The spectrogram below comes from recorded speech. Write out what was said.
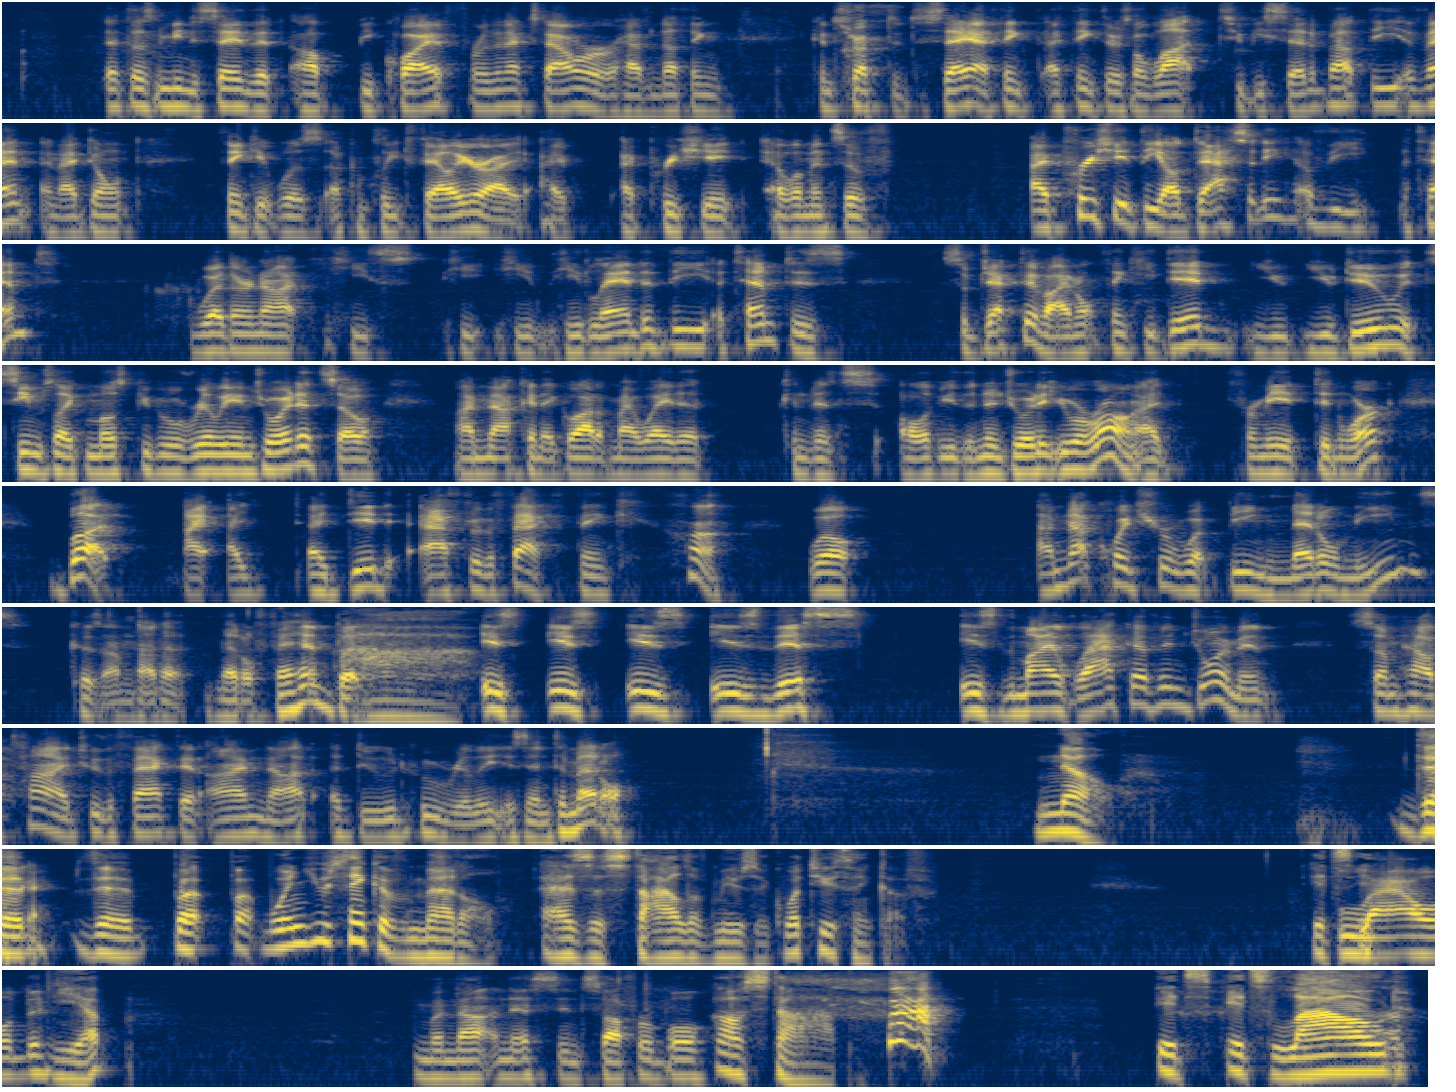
That doesn't mean to say that I'll be quiet for the next hour or have nothing constructive to say. I think I think there's a lot to be said about the event, and I don't think it was a complete failure. I, I, I appreciate elements of. I appreciate the audacity of the attempt. Whether or not he's he he he landed the attempt is subjective. I don't think he did. You you do. It seems like most people really enjoyed it. So I'm not going to go out of my way to convince all of you that enjoyed it you were wrong. I for me it didn't work, but I I, I did after the fact think, huh? Well, I'm not quite sure what being metal means because I'm not a metal fan. But ah. is is is is this is my lack of enjoyment somehow tied to the fact that I'm not a dude who really is into metal? No. The Okay. the but but when you think of metal as a style of music, what do you think of? It's it- Loud, yep. monotonous, insufferable. Oh, stop. it's it's loud,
